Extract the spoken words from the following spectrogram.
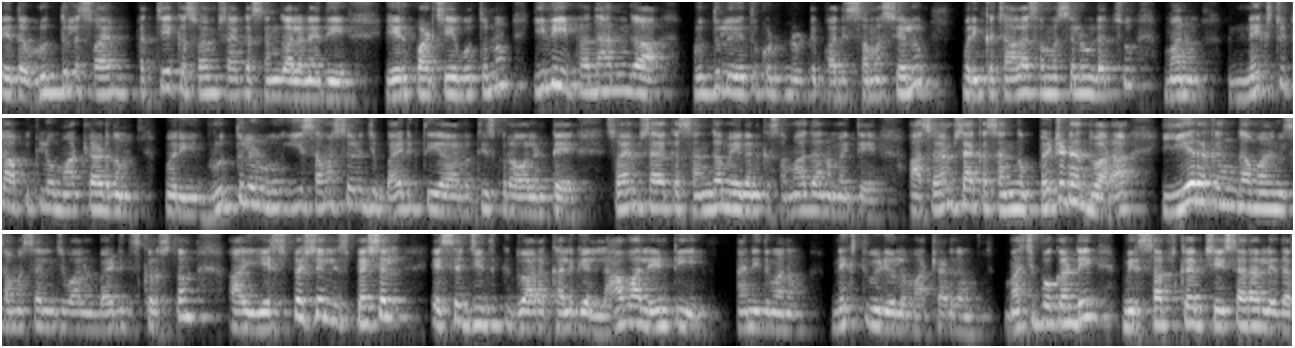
లేదా వృద్ధుల స్వయం ప్రత్యేక స్వయం శాఖ సంఘాలు అనేది ఏర్పాటు చేయబోతున్నాం. ఇవి ప్రధానంగా వృద్ధులు ఎదుర్కొంటున్నటువంటి పది సమస్యలు. మరి ఇంకా చాలా సమస్యలు ఉండొచ్చు. మనం నెక్స్ట్ టాపిక్లో మాట్లాడదాం. మరి వృద్ధులను ఈ సమస్య నుంచి బయటకు తీయాలి తీసుకురావాలంటే స్వయం సహాయక సంఘమే గనుక సమాధానం అయితే ఆ స్వయం శాఖ సంఘం పెట్టడం ద్వారా ఏ రకంగా మనం ఈ సమస్యల నుంచి వాళ్ళని బయట తీసుకొస్తాం ఆ ఎస్పెషల్ స్పెషల్ ఎస్ఎస్జి ద్వారా కలిగే లాభాలు ఏంటి అనేది మనం నెక్స్ట్ వీడియోలో మాట్లాడదాం. మర్చిపోకండి. మీరు సబ్స్క్రైబ్ చేశారా లేదా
